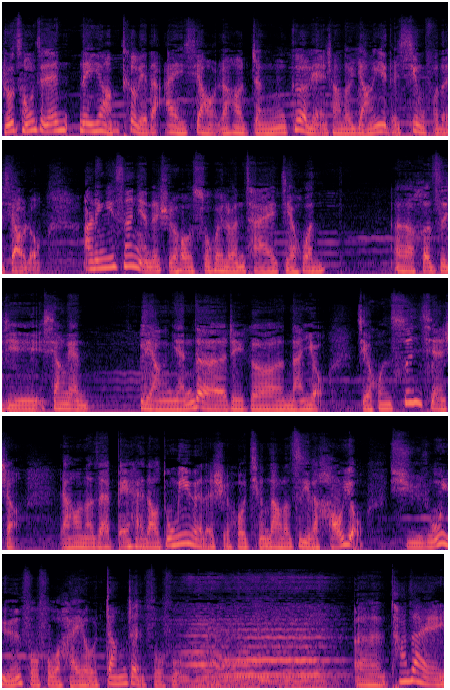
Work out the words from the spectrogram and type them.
如从前那样特别的爱笑，然后整个脸上都洋溢着幸福的笑容。二零一三年的时候，苏慧伦才结婚，呃，和自己相恋两年的这个男友结婚孙先生，然后呢，在北海道度蜜月的时候，请到了自己的好友许茹芸夫妇，还有张震夫妇。呃，他在。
